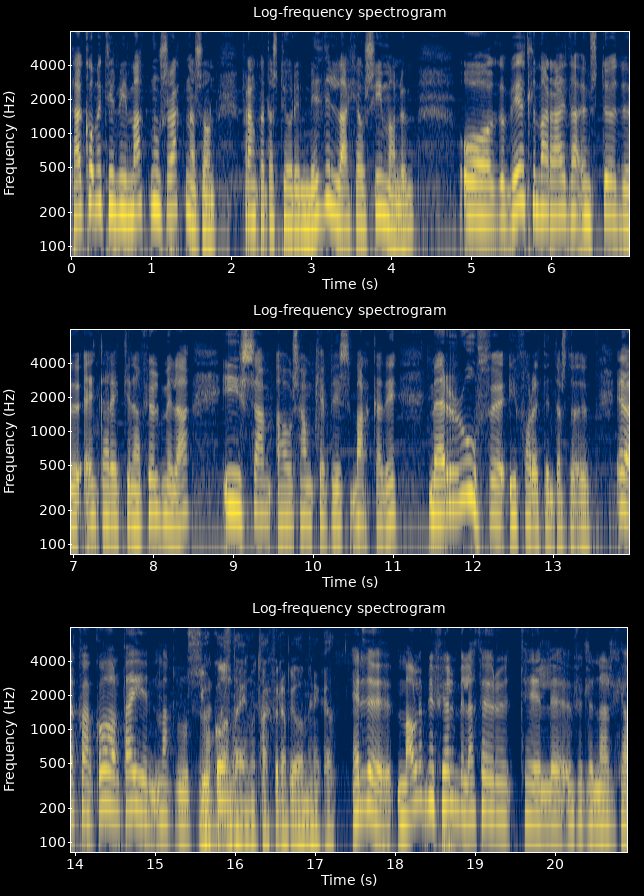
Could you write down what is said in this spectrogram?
Það er komið til mér Magnús Ragnarsson, framkvæmdastjóri miðla hjá Símanum og við ætlum að ræða um stöðu engareikina fjölmila sam, á samkeppnismarkaði með rúf í forrættindastöðu eða hvað, góðan daginn Magnús Jú, góðan daginn og takk fyrir að bjóða mér hingað. Herðu, málefni fjölmila þau eru til umfyllunar hjá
